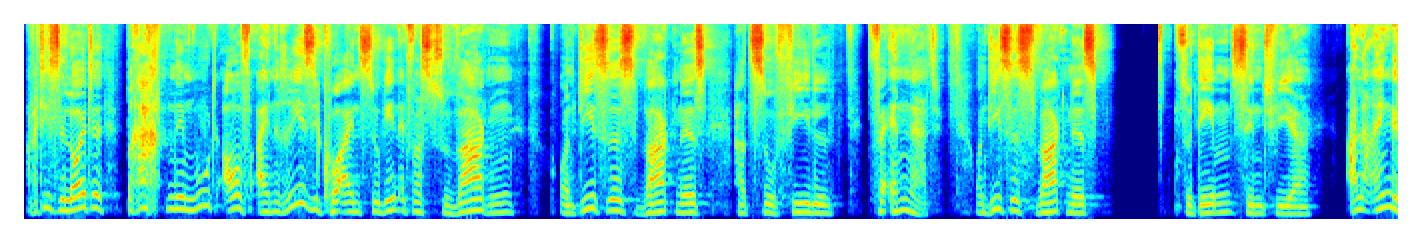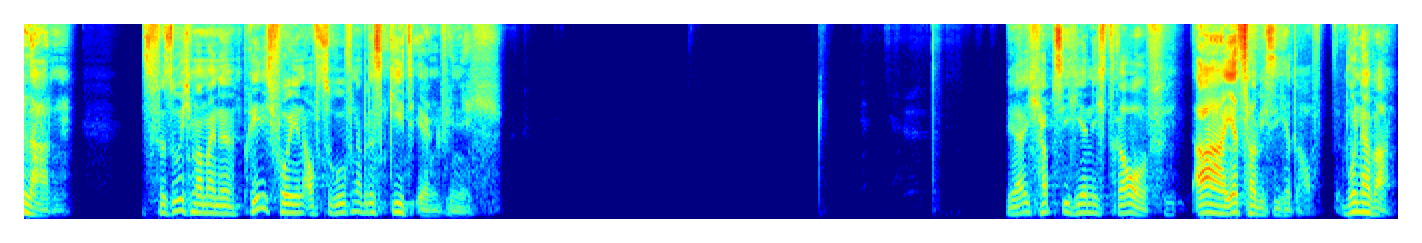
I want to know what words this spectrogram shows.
Aber diese Leute brachten den Mut auf, ein Risiko einzugehen, etwas zu wagen. Und dieses Wagnis hat so viel verändert. Und dieses Wagnis Zudem sind wir alle eingeladen. Jetzt versuche ich mal meine Predigtfolien aufzurufen, aber das geht irgendwie nicht. Ja, ich habe sie hier nicht drauf. Ah, jetzt habe ich sie hier drauf. Wunderbar.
